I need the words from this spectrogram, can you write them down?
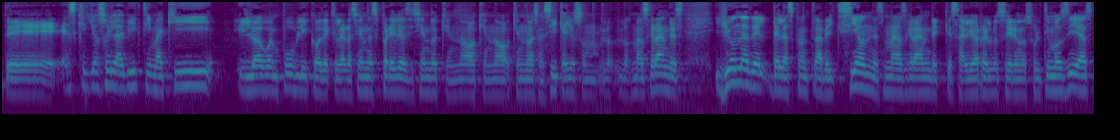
de es que yo soy la víctima aquí y luego en público declaraciones previas diciendo que no, que no, que no es así, que ellos son los más grandes. Y una de, de las contradicciones más grandes que salió a relucir en los últimos días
